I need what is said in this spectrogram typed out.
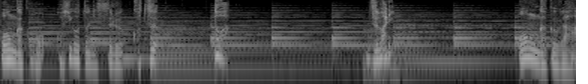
音楽をお仕事にするコツとは？ズバリ音楽が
